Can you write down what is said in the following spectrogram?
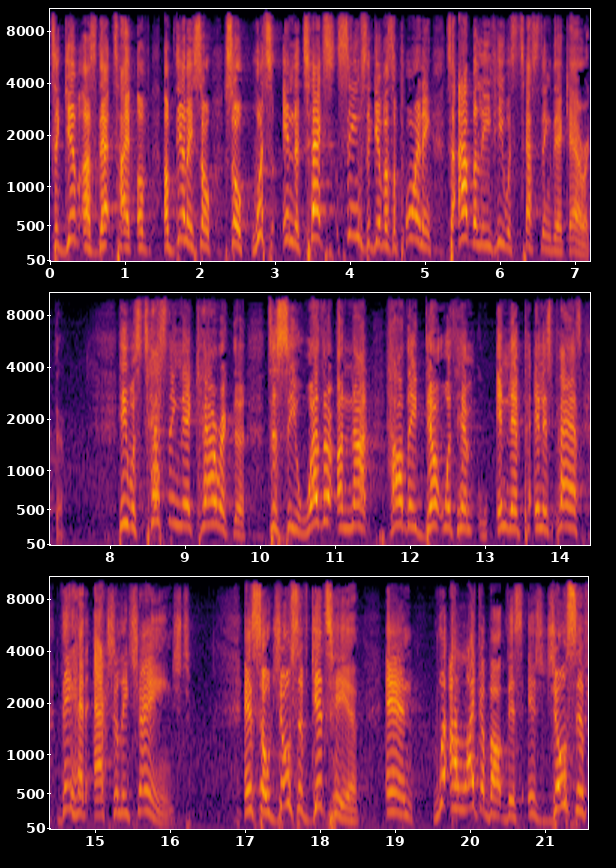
to give us that type of, of dealing. So, so what's in the text seems to give us a pointing to, I believe he was testing their character. He was testing their character to see whether or not how they dealt with him in, their, in his past, they had actually changed. And so Joseph gets here, and what I like about this is Joseph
